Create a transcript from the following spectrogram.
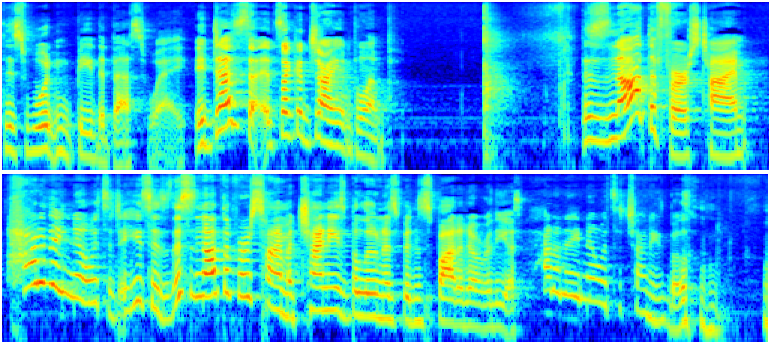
this wouldn't be the best way. It does it's like a giant blimp. This is not the first time how do they know it's a, he says, this is not the first time a Chinese balloon has been spotted over the US. How do they know it's a Chinese balloon?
